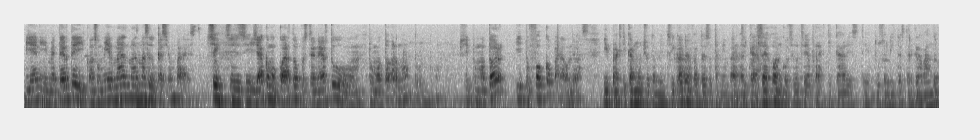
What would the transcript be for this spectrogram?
bien y meterte y consumir más, más, más educación para esto. Sí, sí, sí. Y ya como cuarto, pues tener tu, tu motor, ¿no? Tu, tu- y tu motor y tu foco para dónde vas. Y practicar mucho también. Sí, creo Claro. que me faltó eso también. Para el consejo, el consejo sería practicar este, tú solito, estar grabando,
